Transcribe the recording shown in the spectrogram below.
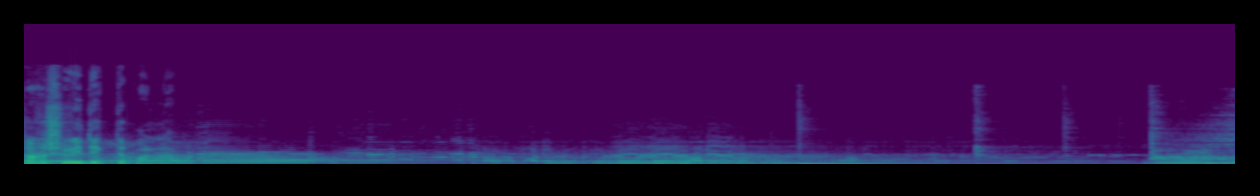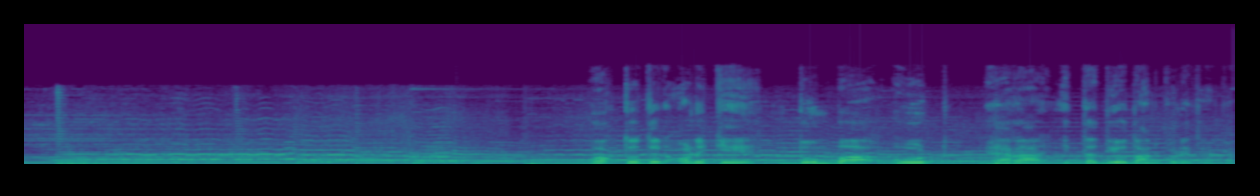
সরাসরি দেখতে পারলাম। ভক্তদের অনেকে দুম্বা, উট, ভেড়া ইত্যাদিও দান করে থাকে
